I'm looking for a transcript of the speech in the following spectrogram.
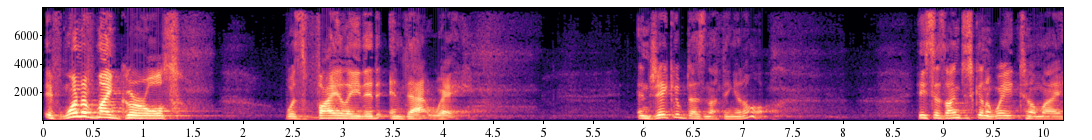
if one of my girls was violated in that way. And Jacob does nothing at all. he says, I'm just going to wait till my,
